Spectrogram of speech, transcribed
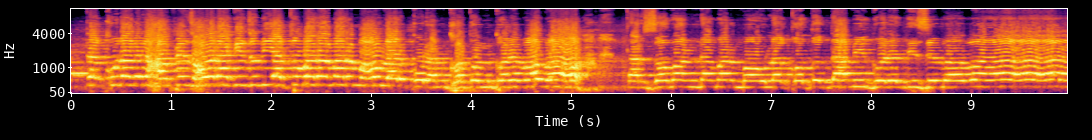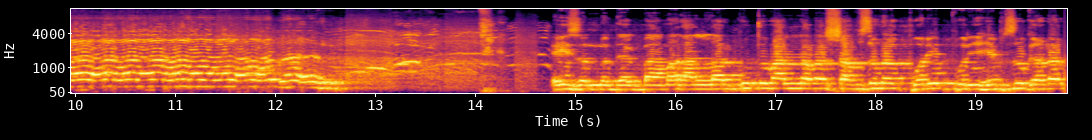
একটা কোরআনের হাফেজ হওয়ার আগে যদি এতবার আমার মাওলার কোরআন খতম করে, বাবা, তার জবানটা আমার মাওলা কত দামি করে দিছে, বাবা। এই জন্য দেখবা আমার আল্লাহর কুতুব আল্লাহ শামসুল হক ফরিদ পুরি হেফজুখানার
